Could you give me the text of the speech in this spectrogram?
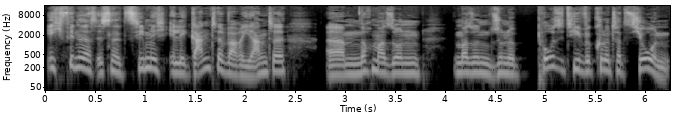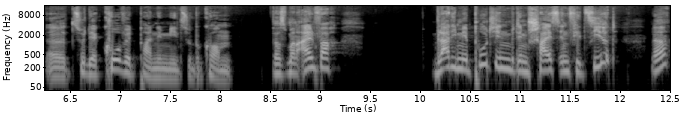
Ich finde, das ist eine ziemlich elegante Variante, ähm, nochmal so, ein, so, ein, so eine positive Konnotation äh, zu der Covid-Pandemie zu bekommen. Dass man einfach Wladimir Putin mit dem Scheiß infiziert, ne?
